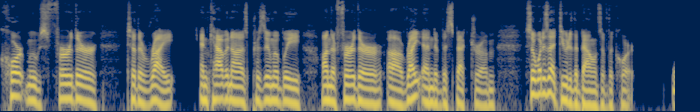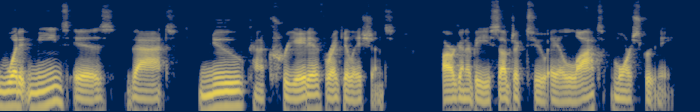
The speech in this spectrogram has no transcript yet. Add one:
court moves further to the right, and Kavanaugh is presumably on the further uh, right end of the spectrum. So, what does that do to the balance of the court? What it means is that new kind of creative regulations are going to be subject to a lot more scrutiny.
